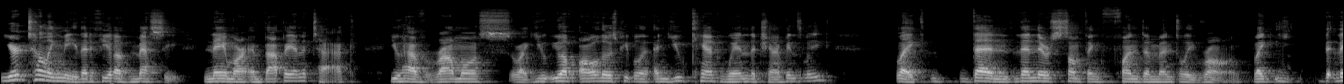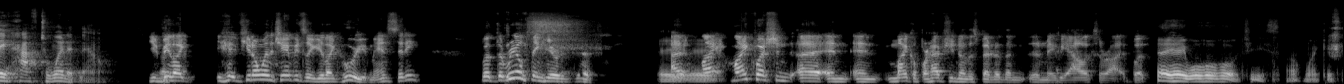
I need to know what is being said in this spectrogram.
you're telling me that if you have Messi, Neymar, Mbappe in attack, you have Ramos, like you you have all those people, and you can't win the Champions League like then then there's something fundamentally wrong. Like they have to win it now. You'd like, be like, if you don't win the Champions League, you're like, who are you, Man City? But the real thing here is this. Hey, I, hey, my my question, uh, and and Michael, perhaps you know this better than, than maybe Alex or I, but hey, hey, whoa, whoa, whoa, jeez, oh my goodness.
